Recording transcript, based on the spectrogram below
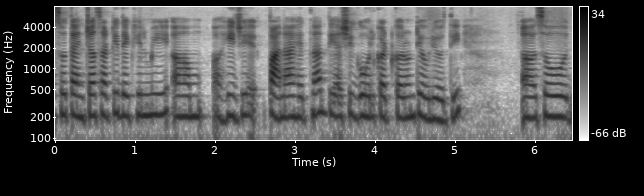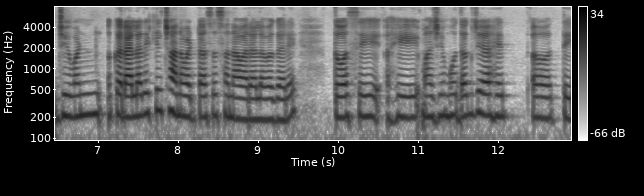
सो त्यांच्यासाठी देखील मी ही जी पानं आहेत ना ती अशी गोल कट करून ठेवली होती. सो जेवण करायला देखील छान वाटतं असं सणावाराला वगैरे. तर असे हे माझे मोदक जे आहेत ते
